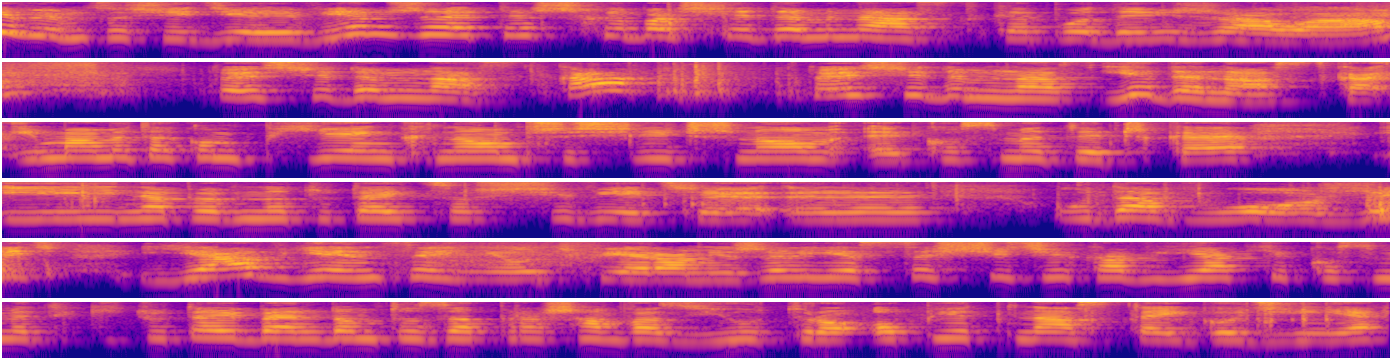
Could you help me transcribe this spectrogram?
nie wiem, co się dzieje. Wiem, że też chyba siedemnastkę podejrzałam. To jest siedemnastka? To jest siedemnast, jedenastka i mamy taką piękną, prześliczną e, kosmetyczkę i na pewno tutaj coś się, wiecie, e, uda włożyć. Ja więcej nie otwieram. Jeżeli jesteście ciekawi, jakie kosmetyki tutaj będą, to zapraszam Was jutro o 15 godzinie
